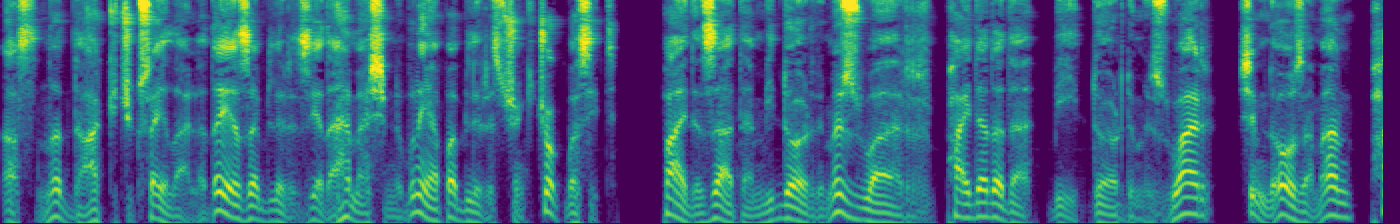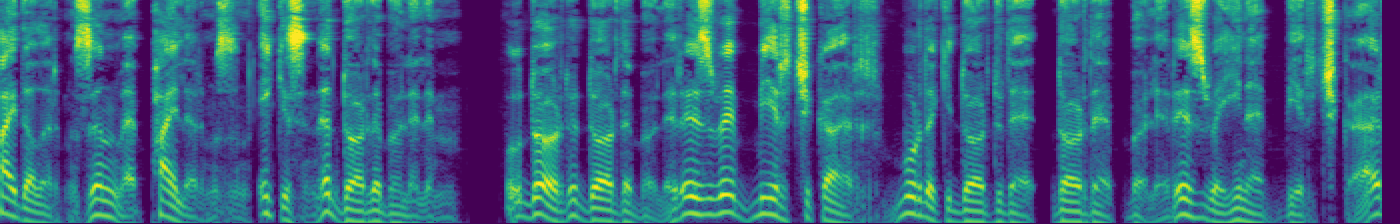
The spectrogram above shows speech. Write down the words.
aslında daha küçük sayılarla da yazabiliriz ya da hemen şimdi bunu yapabiliriz çünkü çok basit. Payda zaten bir dördümüz var, paydada da bir dördümüz var. Şimdi o zaman paydalarımızın ve paylarımızın ikisini de dörde bölelim. Bu dördü dörde böleriz ve bir çıkar. Buradaki dördü de dörde böleriz ve yine bir çıkar.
